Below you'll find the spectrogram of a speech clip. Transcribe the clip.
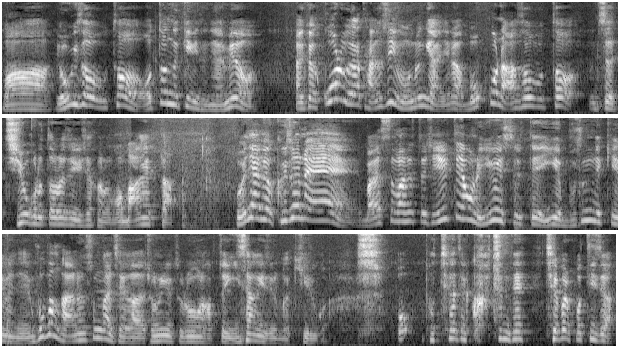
와 여기서부터 어떤 느낌이 드냐면 아 그러니까 골을 그냥 단순히 먹는 게 아니라 먹고 나서부터 진짜 지옥으로 떨어지기 시작하는 거 어, 망했다. 왜냐면 그 전에 말씀하셨듯이 1대0으로 이겨있을 때 이게 무슨 느낌이냐면 후반 가는 순간 제가 조능이 들어오면 갑자기 이상해지는 거야 기류가 어? 버텨야 될 것 같은데 제발 버티자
